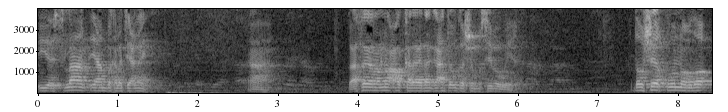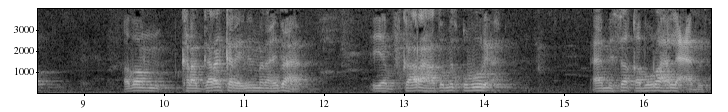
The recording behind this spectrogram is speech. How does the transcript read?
iyo islaam iyo aanba kala jeclayn isagana noocoo kale hadaad gacanta ugasho musiibo weya hadduu sheekh kuu noqdo adoon kala garan karaynin manaahibaha iyo afkaaraha hadduu mid qubuuri ah aaminsan qabuuraha hala caabudo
